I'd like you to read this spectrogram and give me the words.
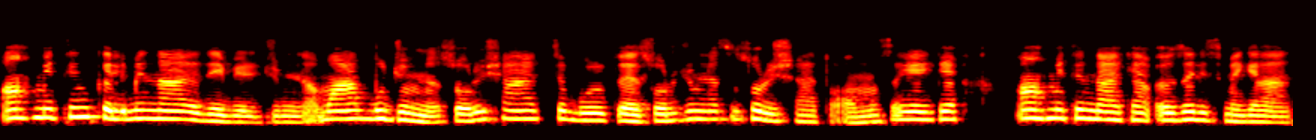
Ahmet'in kalemi nerede bir cümle var. Bu cümle soru işareti. Burada soru cümlesi soru işareti olması gerekir. Ahmet'in derken özel isme gelen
